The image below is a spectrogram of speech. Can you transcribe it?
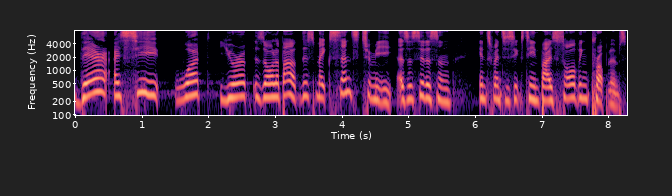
there I see what Europe is all about. This makes sense to me as a citizen in 2016 by solving problems.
